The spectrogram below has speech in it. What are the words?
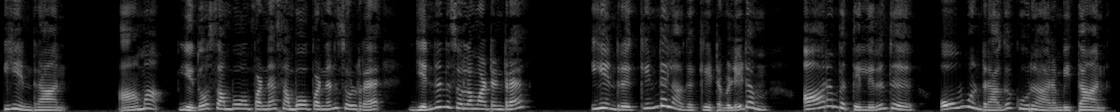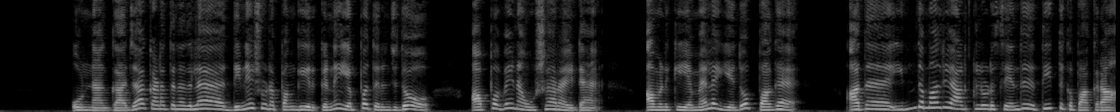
என்றான். ஆமா ஏதோ சம்பவம் பண்ண சம்பவம் பண்ணன்னு சொல்ற. என்னன்னு சொல்ல மாட்டேன்ற? என்று கிண்டலாக கேட்டவளிடம் ஆரம்பத்திலிருந்து ஒவ்வொன்றாக கூற ஆரம்பித்தான். உன்னை கஜா கடத்தினதுல தினேஷோட பங்கு இருக்குன்னு எப்ப தெரிஞ்சதோ அப்பவே நான் உஷாராயிட்டேன். அவனுக்கு என் மேல ஏதோ பகை. அத இந்த மாதிரி ஆட்களோட சேர்ந்து தீர்த்துக்க பாக்குறான்.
